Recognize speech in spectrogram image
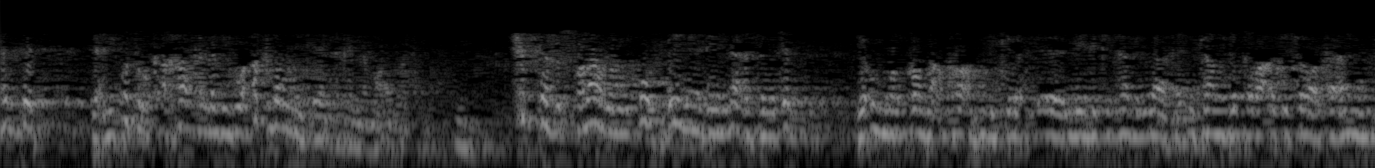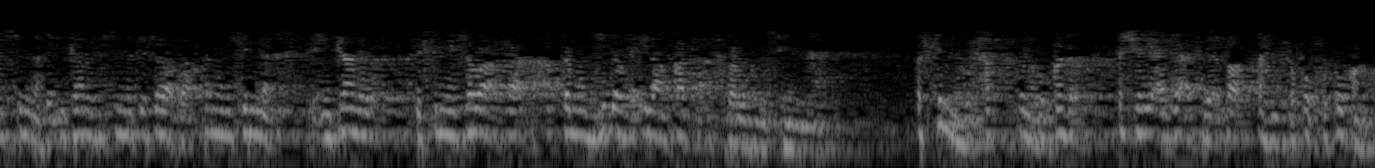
كذب. يعني اترك أخاك الذي هو أكبر منك يتكلم أولا حتى في الصلاة والوقوف بين يدي الله عز وجل يؤم القوم أقرأهم لكتاب الله فإن كانوا في القراءة سواء فعلمهم بالسنة فإن كانوا في السنة سواء فأقتموا بالسنة فإن كانوا في السنة سواء فأقتموا بجدوا إلى أن قال فأخبرهم السنة هو الحق وله قدر. الشريعة جاءت بإعطاء أهل الحقوق حقوقهم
